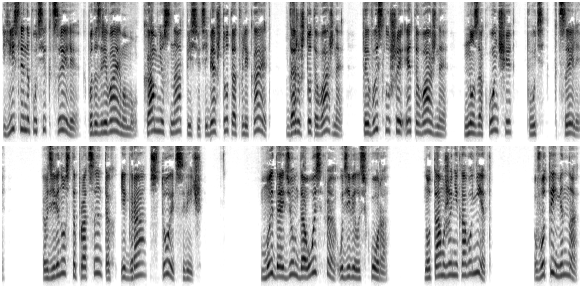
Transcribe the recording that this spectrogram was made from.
«Если на пути к цели, к подозреваемому, камню с надписью тебя что-то отвлекает, даже что-то важное, ты выслушай это важное, но закончи путь к цели. В 90% игра стоит свеч. «Мы дойдем до озера?» — удивилась Кора. «Но там же никого нет». «Вот именно.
